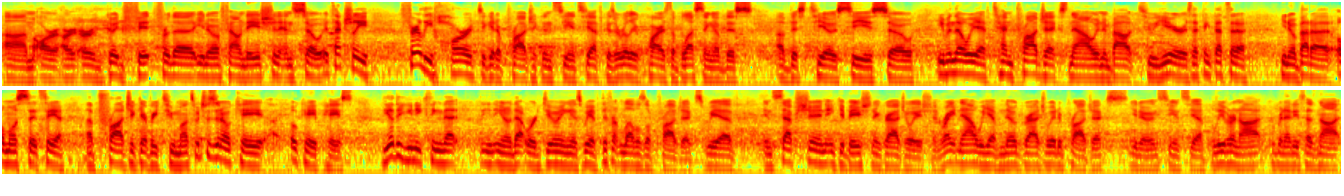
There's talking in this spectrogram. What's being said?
um, are, are, are, a good fit for the you know foundation, and so it's actually fairly hard to get a project in CNCF because it really requires the blessing of this of this TOC. So even though we have 10 projects now in about two years, I think that's at a you know, about a, almost let's say a, a, project every two months, which is an okay, okay pace. The other unique thing that, you know, that we're doing is we have different levels of projects. We have inception, incubation, and graduation. Right now we have no graduated projects, you know, in CNCF. Believe it or not, Kubernetes has not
